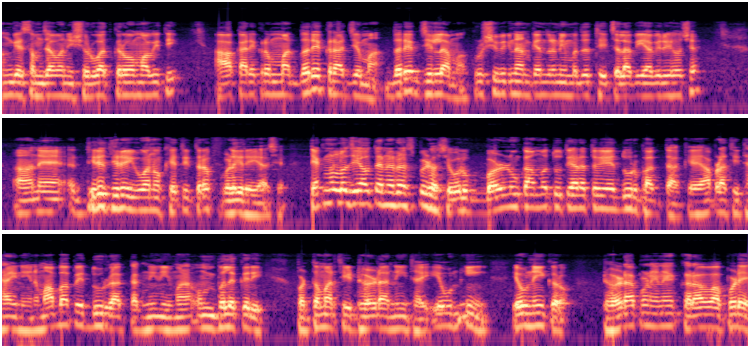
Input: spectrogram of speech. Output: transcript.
અંગે સમજાવવાની શરૂઆત કરવામાં આવી હતી. આ કાર્યક્રમમાં દરેક રાજ્યમાં, દરેક જિલ્લામાં કૃષિ વિજ્ઞાન કેન્દ્રની મદદથી ચલાવી આવી રહ્યો છે. અને ધીરે ધીરે યુવાનો ખેતી તરફ વળી રહ્યા છે. ટેકનોલોજી આવતા એને રસ પીડ્યો છે. ઓલું બળનું કામ હતું ત્યારે તો એ દૂર ભાગતા કે આપણાથી થાય નહીં. અને મા બાપે દૂર રાખતા નહીં નહીં, અમે ભલે કરી, પણ તમારથી ઢરડા નહીં થાય. એવું નહીં એવું નહીં કરો. ઢરડા પણ એને કરાવવા પડે.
